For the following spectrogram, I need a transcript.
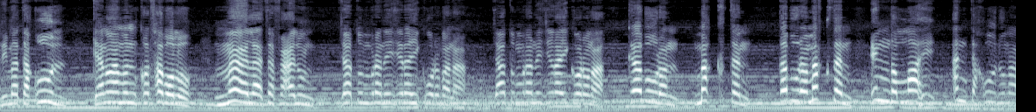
লিমা তাকুল, কেন এমন কথা বলো? মা লা তাফআলুন, যা তোমরা নিজেরাই করবে না, যা তোমরা নিজেরাই করো না। কাবুরান মাকতান, কাবুরা মাকতান, ইনদাল্লাহি আন তাকুলু মা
